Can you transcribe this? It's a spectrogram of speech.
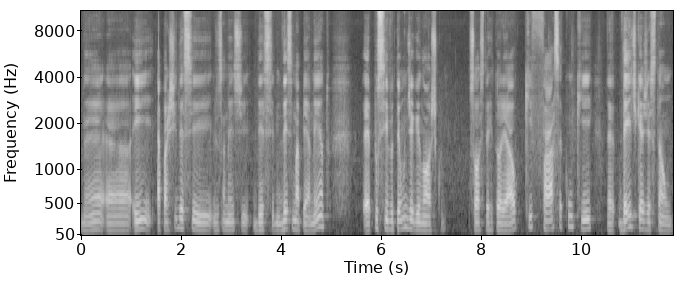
Né? Uh, e a partir desse, justamente desse, desse mapeamento, é possível ter um diagnóstico sócio-territorial que faça com que, né, desde que a gestão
